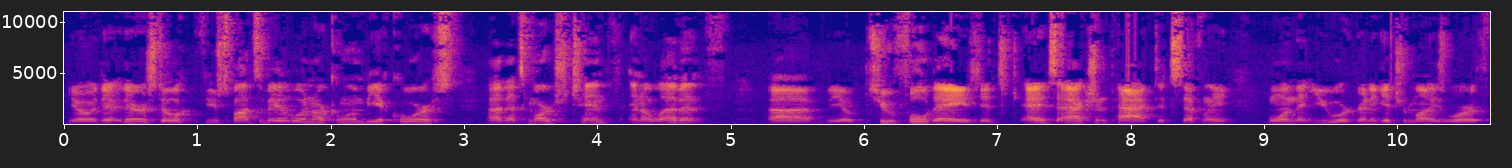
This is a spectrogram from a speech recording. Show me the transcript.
you know there, there are still a few spots available in our Columbia course. Uh, that's March 10th and 11th. Uh, you know, two full days. It's it's action packed. It's definitely one that you are going to get your money's worth.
